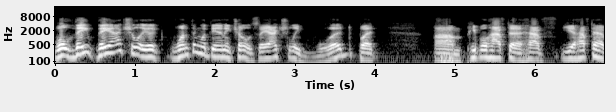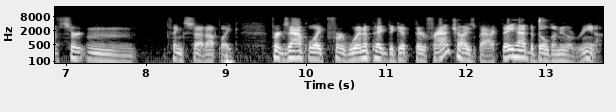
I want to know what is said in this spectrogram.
Well, they they actually like, one thing with the NHL is they actually would, but um, people have to have you have to have certain things set up. Like for example, like for Winnipeg to get their franchise back, they had to build a new arena.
